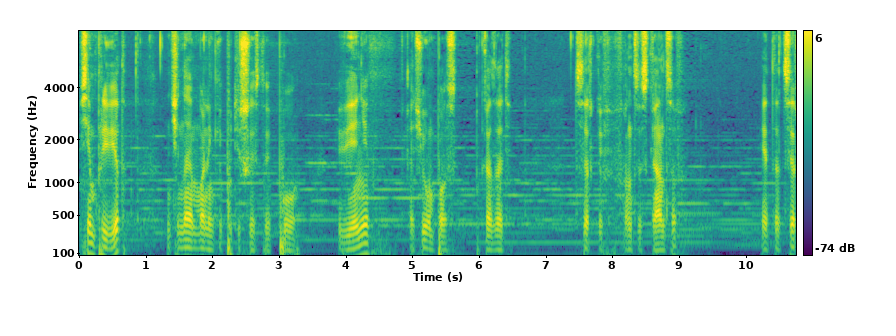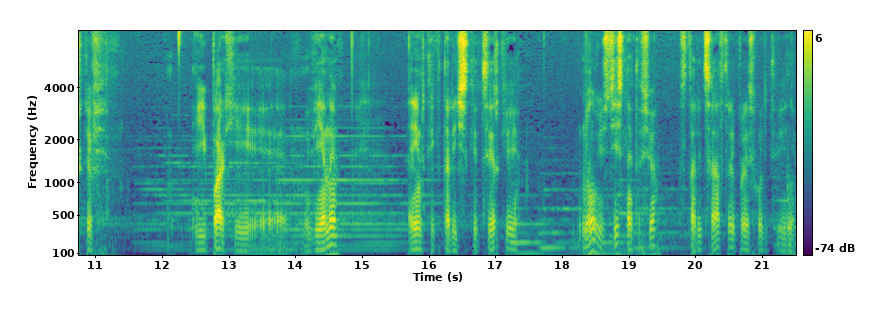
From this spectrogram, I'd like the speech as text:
Всем привет! Начинаем маленькое путешествие по Вене. Хочу вам показать церковь францисканцев. Это церковь епархии э, Вены, Римской католической церкви. Ну, естественно, это все столица Австрии происходит в Вене.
